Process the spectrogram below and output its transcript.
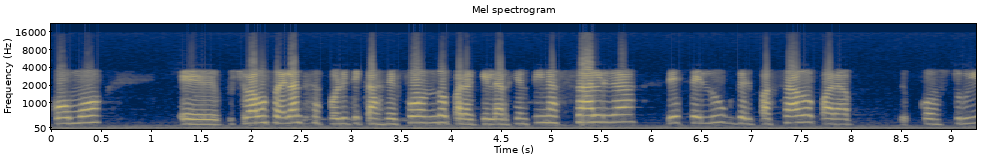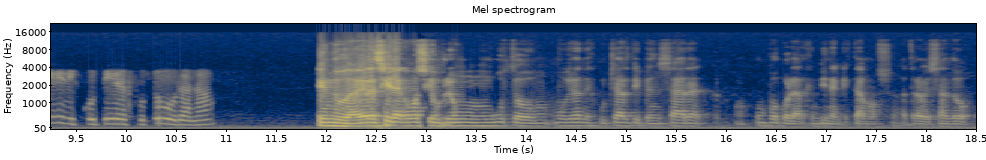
cómo eh, llevamos adelante esas políticas de fondo para que la Argentina salga de este look del pasado para construir y discutir el futuro, ¿no? Sin duda, Graciela, como siempre, un gusto muy grande escucharte y pensar un poco la Argentina que estamos atravesando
